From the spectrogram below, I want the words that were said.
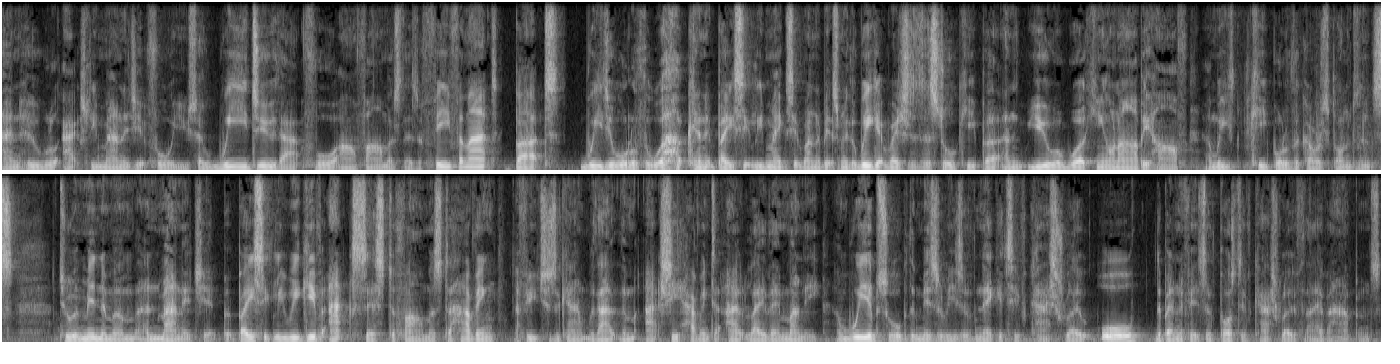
and who will actually manage it for you. So we do that for our farmers. There's a fee for that, but we do all of the work and it basically makes it run a bit smoother. We get registered as a storekeeper and you are working on our behalf and we keep all of the correspondence to a minimum and manage it. But basically, we give access to farmers to having a futures account without them actually having to outlay their money. And we absorb the miseries of negative cash flow or the benefits of positive cash flow if that ever happens.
